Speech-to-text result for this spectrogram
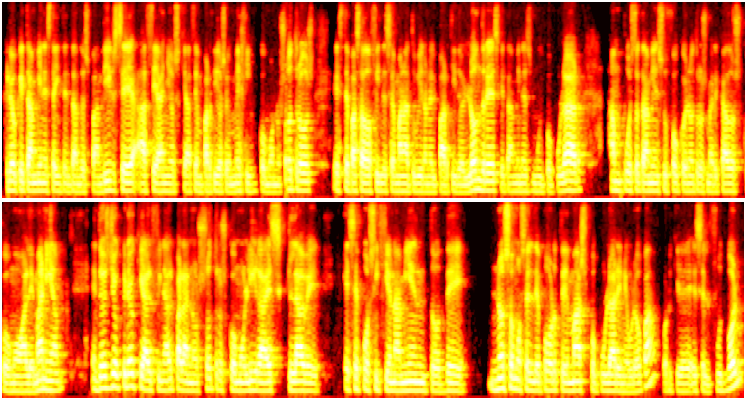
creo que también está intentando expandirse. Hace años que hacen partidos en México como nosotros. Este pasado fin de semana tuvieron el partido en Londres, que también es muy popular. Han puesto también su foco en otros mercados como Alemania. Entonces yo creo que al final para nosotros como liga es clave ese posicionamiento de no somos el deporte más popular en Europa, porque es el fútbol.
